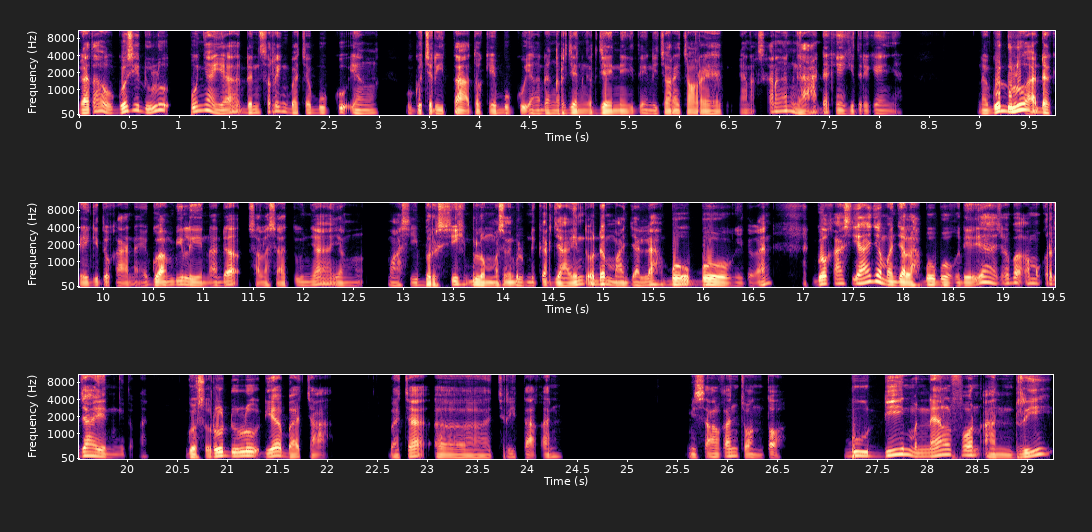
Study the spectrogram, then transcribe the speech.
nggak tahu, gue sih dulu punya ya dan sering baca buku yang buku cerita atau kayak buku yang ada ngerjain-ngerjainnya gitu yang dicoret-coret. Anak sekarang kan nggak ada kayak gitu deh kayaknya. Nah, gue dulu ada kayak gitu kan, akhirnya gue ambilin, ada salah satunya yang masih bersih, belum maksudnya belum dikerjain tuh ada majalah Bobo gitu kan. Gue kasih aja majalah Bobo ke dia, "Ya coba kamu kerjain," gitu kan. Gue suruh dulu dia baca, baca, eee, cerita kan. Misalkan contoh, Budi menelpon Andri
